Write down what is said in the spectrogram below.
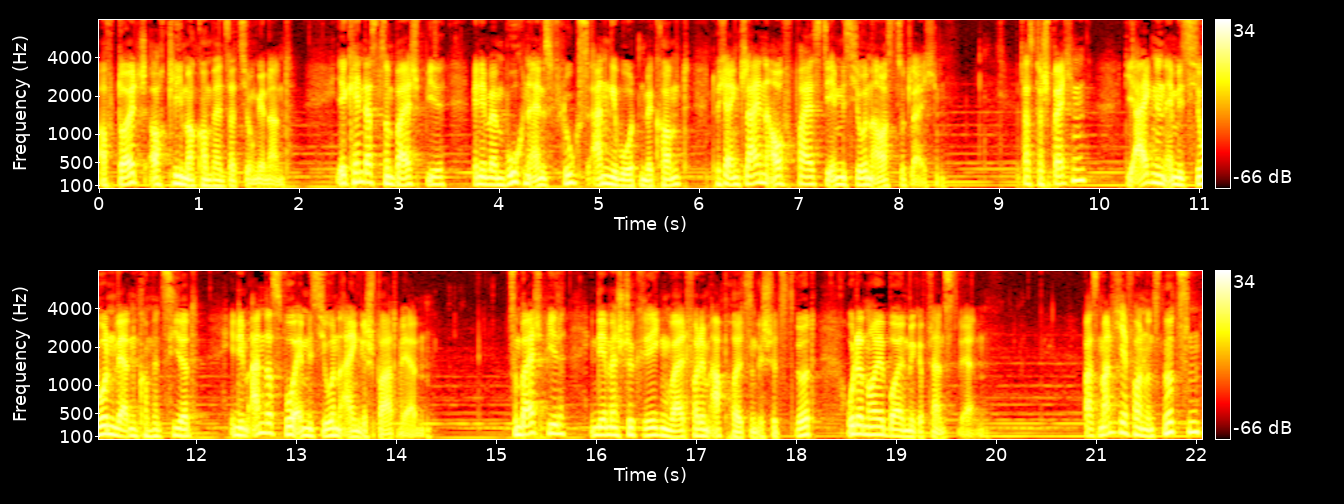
auf Deutsch auch Klimakompensation genannt. Ihr kennt das zum Beispiel, wenn ihr beim Buchen eines Flugs angeboten bekommt, durch einen kleinen Aufpreis die Emissionen auszugleichen. Das Versprechen, die eigenen Emissionen werden kompensiert, indem anderswo Emissionen eingespart werden. Zum Beispiel, indem ein Stück Regenwald vor dem Abholzen geschützt wird oder neue Bäume gepflanzt werden. Was manche von uns nutzen,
